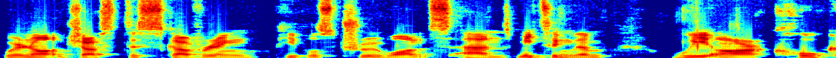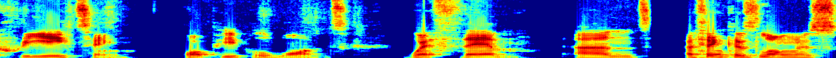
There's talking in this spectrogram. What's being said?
We're not just discovering people's true wants and meeting them, we are co creating what people want with them. And I think as long as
